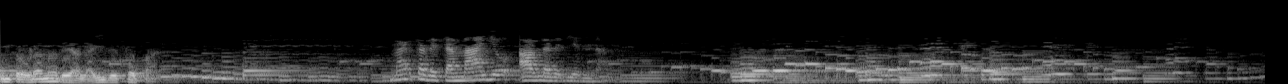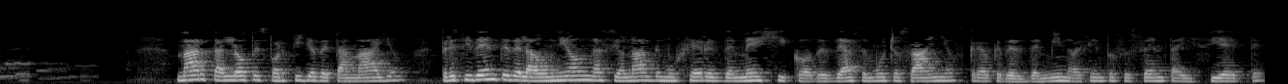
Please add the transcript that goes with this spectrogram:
Un programa de Alaíde Fopa. De Tamayo habla de Vietnam. Marta López Portillo de Tamayo, presidente de la Unión Nacional de Mujeres de México desde hace muchos años, creo que desde 1967,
